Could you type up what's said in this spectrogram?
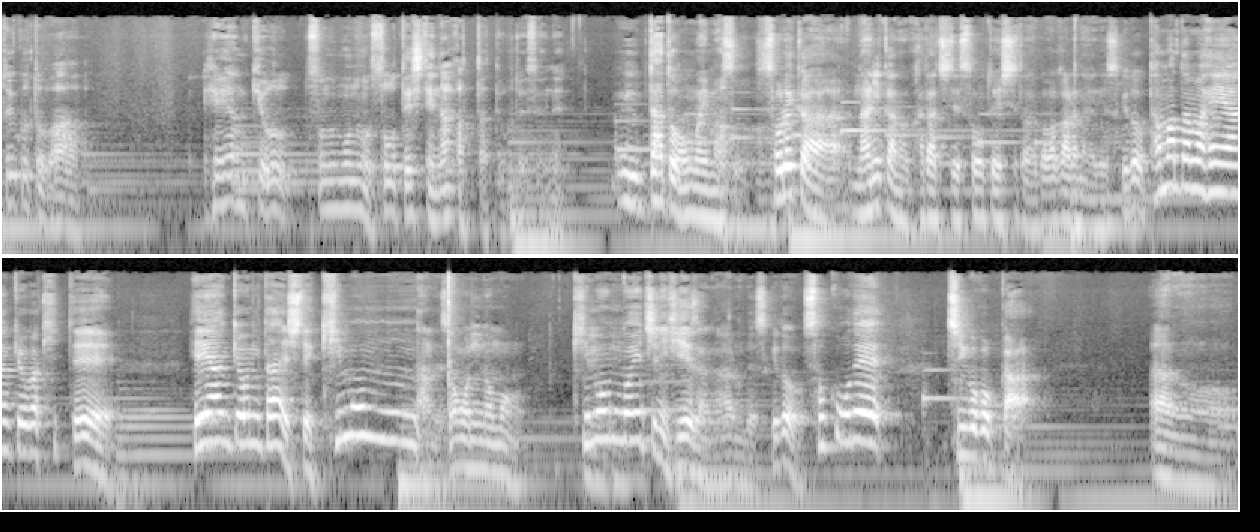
ということは平安京そのものを想定してなかったってことですよね。うんだと思います。あそれか何かの形で想定してたのかわからないですけどたまたま平安京が来て平安京に対して鬼門なんですよ鬼の門。鬼門の位置に比叡山があるんですけどそこで鎮護国家あの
